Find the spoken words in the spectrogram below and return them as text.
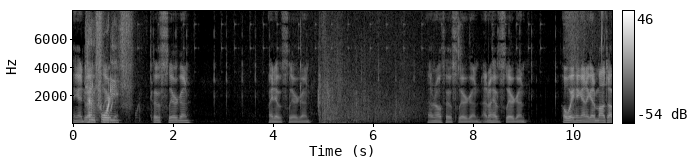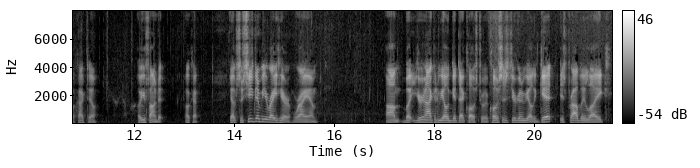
Hang on, do I have a flare gun? Do I have a flare gun? Might have a flare gun. I don't know if I have a flare gun. I don't have a flare gun. Oh wait, hang on, I got a Molotov cocktail. Oh, you found it. Okay. Yep, so she's gonna be right here where I am. Um, but you're not gonna be able to get that close to her. The closest you're gonna be able to get is probably like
